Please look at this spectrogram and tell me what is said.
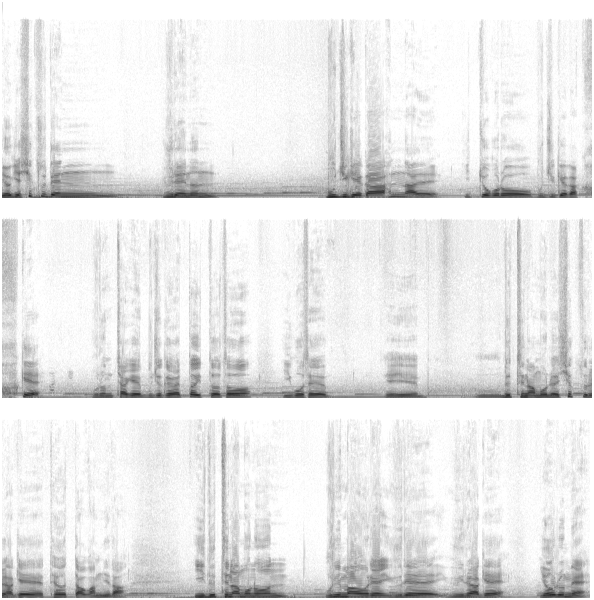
여기에 식수된 유래는 무지개가 한날 이쪽으로 무지개가 크게 우름차게 무지개가 떠 있어서 이곳에 에, 어, 느트나무를 식수를 하게 되었다고 합니다. 이 느트나무는 우리 마을의 유래 유일하게 여름에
